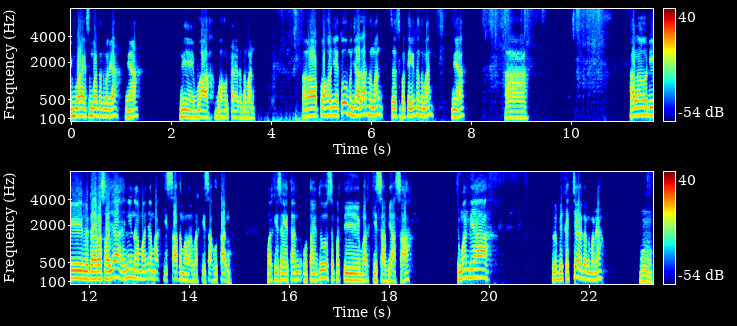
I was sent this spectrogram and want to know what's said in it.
Ini buahnya semua teman-teman ya. Ini ya. Ini buah buah hutan ya teman-teman. Uh, pohonnya itu menjalar teman, seperti ini teman-teman. Ini ya. Uh, kalau di negara saya ini namanya markisa teman-teman, markisa hutan. Markisa hutan, hutan itu seperti markisa biasa. Cuman dia lebih kecil ya teman-teman ya. Hmm.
